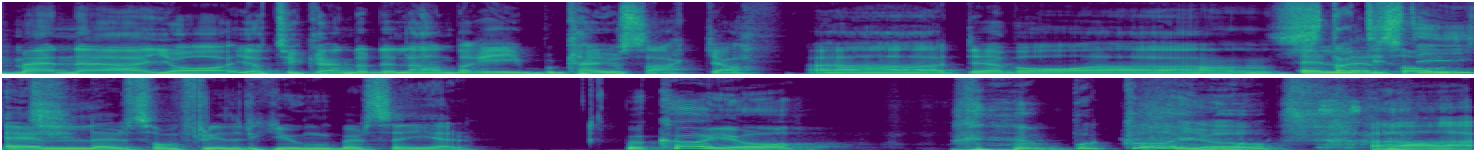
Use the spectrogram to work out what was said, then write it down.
men uh, jag, jag, tycker ändå det landar i Bukayo Saka. Uh, det var uh, statistik. Eller som, eller som Fredrik Ljungberg säger. Bukayo! Bukayo. Uh,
